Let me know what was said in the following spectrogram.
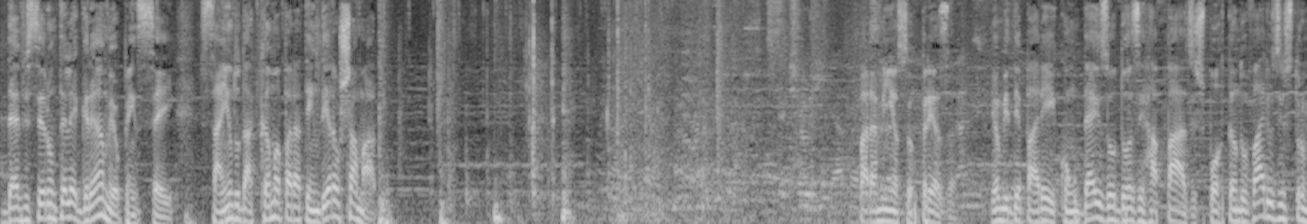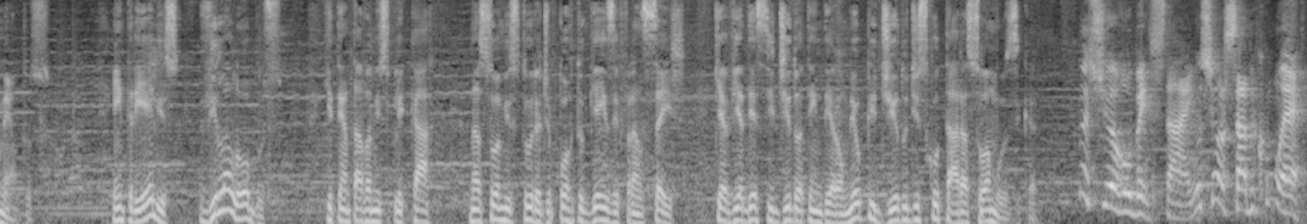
Deve ser um telegrama, eu pensei, saindo da cama para atender ao chamado. Para minha surpresa, eu me deparei com 10 ou 12 rapazes portando vários instrumentos. Entre eles, Vila Lobos, que tentava me explicar, na sua mistura de português e francês, que havia decidido atender ao meu pedido de escutar a sua música. Monsieur Rubinstein, o senhor sabe como é.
